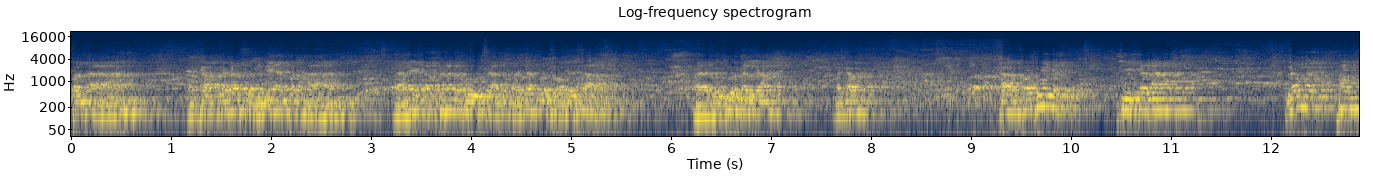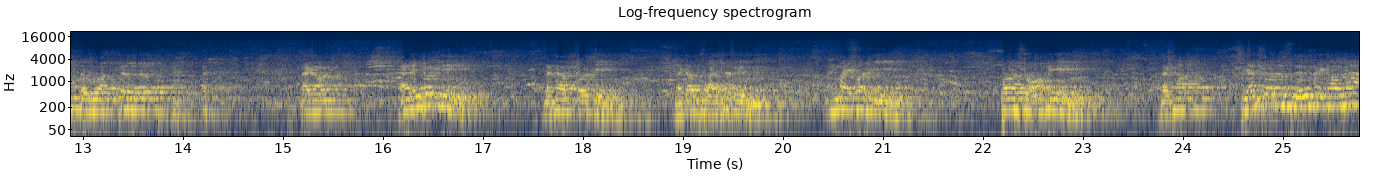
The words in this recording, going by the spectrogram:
ปัญหานะครับและก็เสนอแนะปัญหา ให้กับคณะครูอาจารย์สายด้านประสอนได้ทราบเอ่อโดยทั่วกันแล้วนะครับอ่าประเภทฉีกกระดาแล้วมาทำตรวจเจอนะครับ อันนี้ก็จริงนะครับก็จริงนะครับสายชาติอื่นไม่ค่อยมีปสองนี่นะครับเขียนตัวหนังสือไม่เข้าหน้า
